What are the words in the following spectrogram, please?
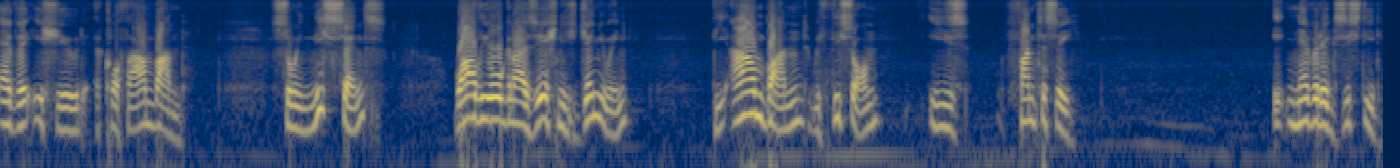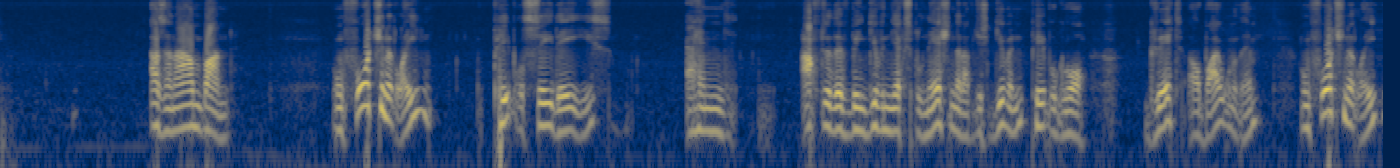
ever issued a cloth armband. So in this sense, while the organisation is genuine, the armband with this on is fantasy. It never existed as an armband. Unfortunately, people see these and after they've been given the explanation that I've just given, people go, great, I'll buy one of them. Unfortunately,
